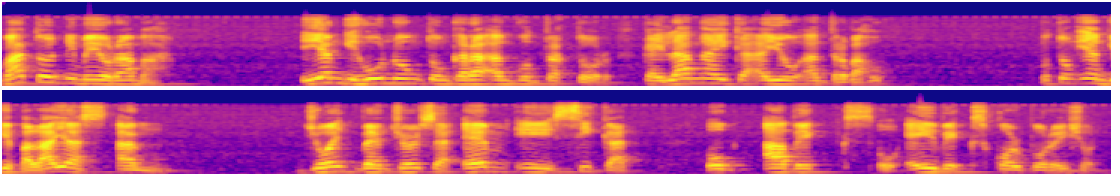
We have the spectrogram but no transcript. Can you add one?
Matod ni Mayor Rama, iyang gihunong tong karaang kontraktor kay langay kaayo ang trabaho. Putong iyang gipalayas ang joint venture sa MA Sikat o AVEX o AVEX Corporation.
